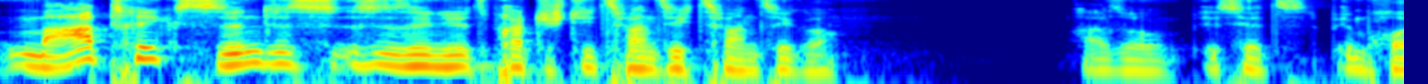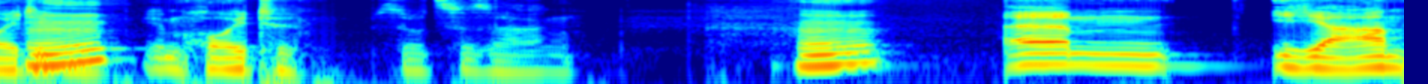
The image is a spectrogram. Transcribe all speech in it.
Matrix sind es sind jetzt praktisch die 2020er. Also ist jetzt im heutigen, mhm. im Heute sozusagen. Mhm. Ähm, ja.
